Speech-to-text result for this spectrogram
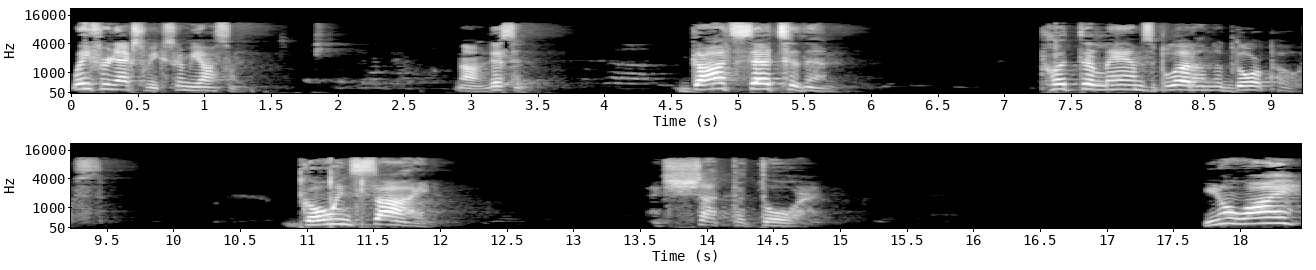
Wait for next week. It's going to be awesome. No, listen. God said to them, Put the lamb's blood on the doorpost. Go inside and shut the door. You know why?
